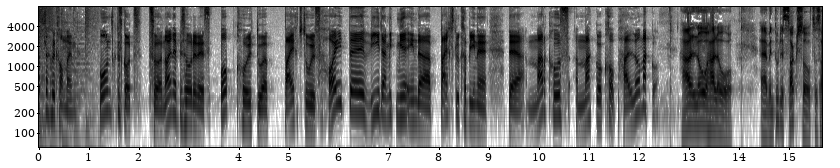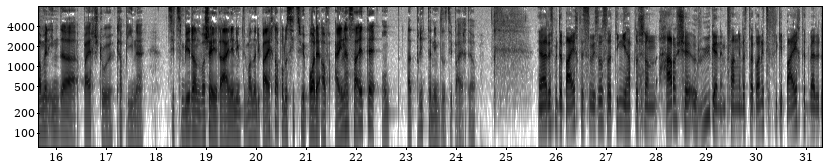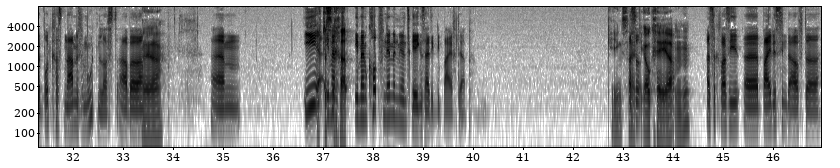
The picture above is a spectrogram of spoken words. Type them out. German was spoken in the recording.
Herzlich willkommen und grüß Gott zur neuen Episode des Popkultur Beichtstuhls. Heute wieder mit mir in der Beichtstuhlkabine der Markus Mako Kopp. Hallo Mako. Hallo, hallo. Äh, wenn du das sagst, so zusammen in der Beichtstuhlkabine, sitzen wir dann wahrscheinlich, der eine nimmt dem anderen die Beichte ab oder sitzen wir beide auf einer Seite und ein dritter nimmt uns die Beichte ab? Ja, das mit der Beichte ist sowieso so ein Ding. Ich habe da schon harsche Rügen empfangen, dass da gar nicht so viel gebeichtet wird, wie der Podcast-Name vermuten lässt. Aber Ja, ähm, ich, in, meinem, in meinem Kopf nehmen wir uns gegenseitig die Beichte ab. gegenseitig. okay, ja. Mhm. Also quasi äh, beide sind auf der,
